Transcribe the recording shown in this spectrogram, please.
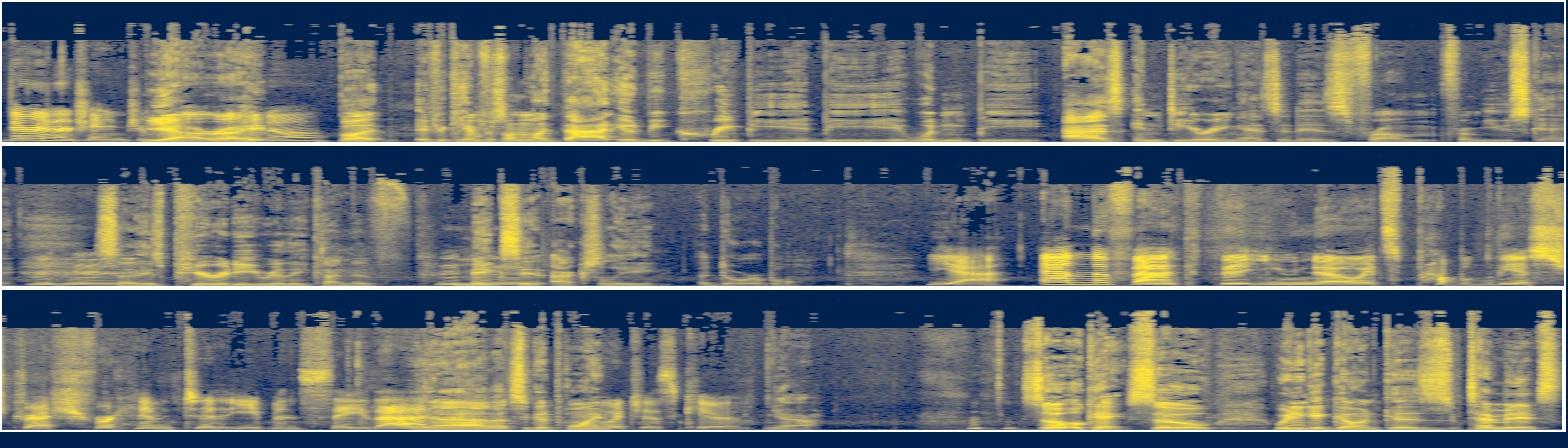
they're interchangeable. Yeah, right. You know? But if it came from someone like that, it would be creepy. It'd be it wouldn't be as endearing as it is from from Yusuke. Mm-hmm. So his purity really kind of makes it actually adorable. Yeah, and the fact that you know it's probably a stretch for him to even say that, Yeah, that's a good point. which is cute. Yeah. so okay, so we need to get going because ten minutes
